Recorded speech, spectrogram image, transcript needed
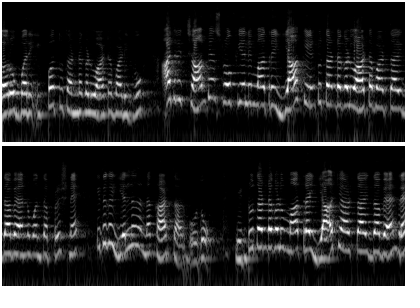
ಬರೋಬ್ಬರಿ ಇಪ್ಪತ್ತು ತಂಡಗಳು ಆಟವಾಡಿದ್ವು. ಆದರೆ ಚಾಂಪಿಯನ್ಸ್ ಟ್ರೋಫಿಯಲ್ಲಿ ಮಾತ್ರ ಯಾಕೆ ಎಂಟು ತಂಡಗಳು ಆಟವಾಡ್ತಾ ಇದ್ದಾವೆ ಅನ್ನುವಂಥ ಪ್ರಶ್ನೆ ಇದೀಗ ಎಲ್ಲರನ್ನ ಕಾಡ್ತಾ ಇರಬಹುದು ಎಂಟು ತಂಡಗಳು ಮಾತ್ರ ಯಾಕೆ ಆಡ್ತಾ ಇದ್ದಾವೆ ಅಂದ್ರೆ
